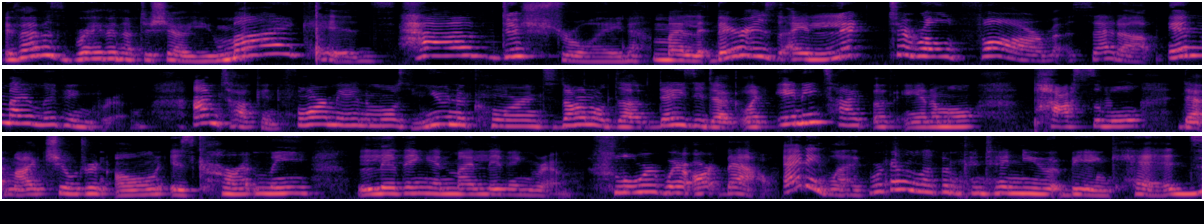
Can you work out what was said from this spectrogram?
if I was brave enough to show you, my kids have destroyed my, there is a literal farm set up in my living room. I'm talking farm animals, unicorns, Donald Duck, Daisy Duck, like any type of animal possible that my children own is currently living in my living room. Floor, where art thou? Anyway, we're gonna let them continue being kids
